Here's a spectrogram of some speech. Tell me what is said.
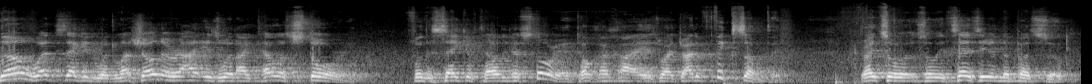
No, one second. What lashon hara is when I tell a story for the sake of telling a story, and tochacha is when I try to fix something. Right. So, so it says here in the pasuk.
